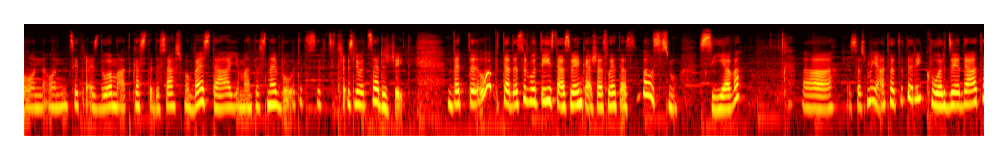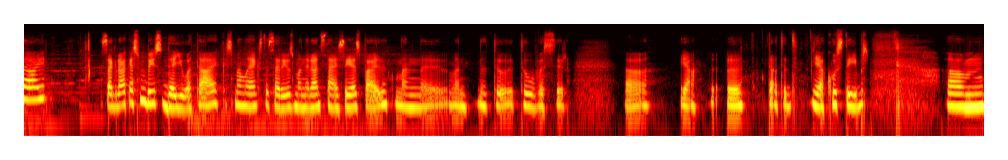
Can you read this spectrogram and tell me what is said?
Un, un citreiz domāt, kas tad es esmu bez tā, ja man tas nebūtu. Tas ir citreiz ļoti sarežģīti. Bet eh, labi, tādās varbūt īstās vienkāršās lietās vēl es esmu sieva. Uh, es esmu, jā, tātad arī kordziedātāja. Agrāk esmu bijusi dejotāja, kas man liekas, tas arī uz mani ir atstājis iespēju. Man, man tu, tuvas ir, uh, jā, tā tad, jā, kustības. Um,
